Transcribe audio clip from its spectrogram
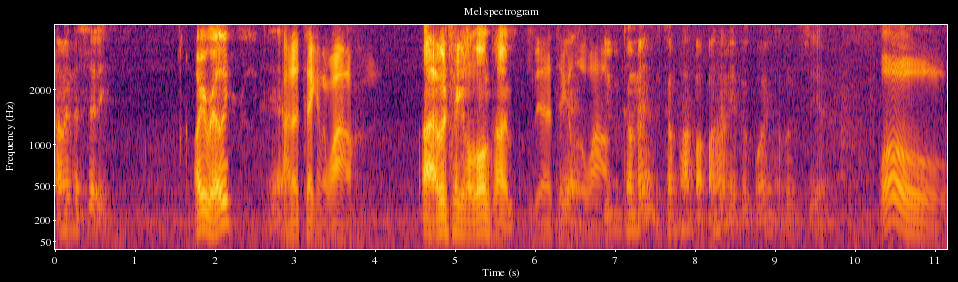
I'm in the city. Are you really? Yeah. I'd have taken a while. Uh, it would have taken a long time. Yeah, it'd take a little while. You can come in. Come pop up behind me, big boy. I'd love to see it. Whoa.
